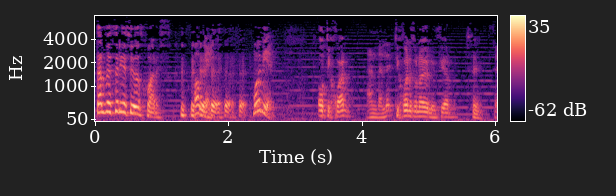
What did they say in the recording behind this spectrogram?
Tal vez sería Ciudad Juárez. Ok, muy bien. o Tijuana. Ándale. Tijuana es un hoyo del infierno. Sí. Sí.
